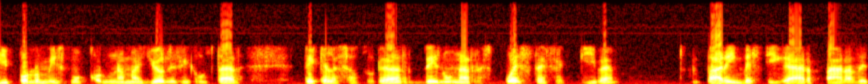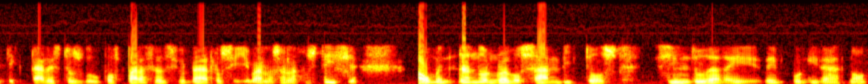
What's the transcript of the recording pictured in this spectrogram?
y por lo mismo con una mayor dificultad de que las autoridades den una respuesta efectiva para investigar, para detectar estos grupos, para sancionarlos y llevarlos a la justicia, aumentando nuevos ámbitos sin duda de, impunidad, ¿no?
